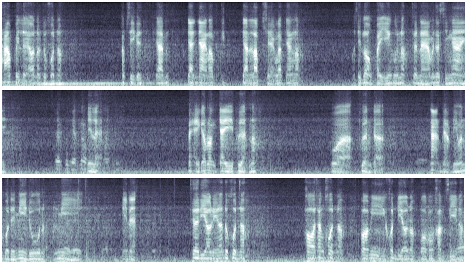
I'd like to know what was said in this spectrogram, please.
ถามไปเลยเอาเนาะทุกคนเนาะครับซีก็ยานมันยานยางเนาะยานรับแขกรับยังเนาะเอาสิลองไปเองเพิ่งเนาะเธอหนามันจะสิง่าย นี่แหละ ไปให้กำลังใจเพื่อนเนาะเพราะว่าเพื่อนก็งานแบบนี้มันบ่ได้มีดูเนาะมันมีนี่แหละ ทื่อเดียวนี่นะทุกคนเนาะพอทั้งคนเนาะพอมีคนเดียวเนาะพอของคำสีเนาะ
